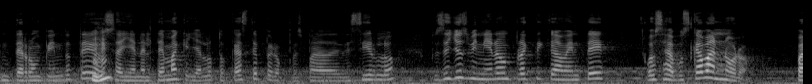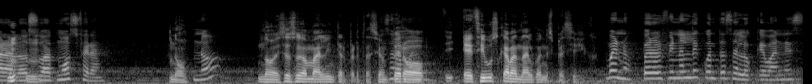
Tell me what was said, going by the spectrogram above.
interrumpiéndote, o sea, y en el tema que ya lo tocaste, pero pues para decirlo, pues ellos vinieron prácticamente, o sea, buscaban oro para su atmósfera, No, ¿no? no, esa es una mala interpretación, Es una pero mala. eh, sí buscaban algo en específico. Bueno, pero al final de cuentas a lo que van es,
